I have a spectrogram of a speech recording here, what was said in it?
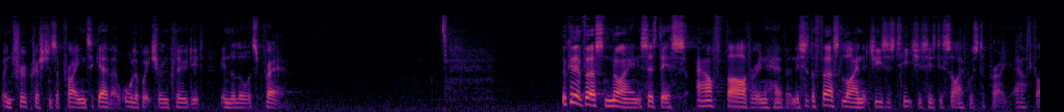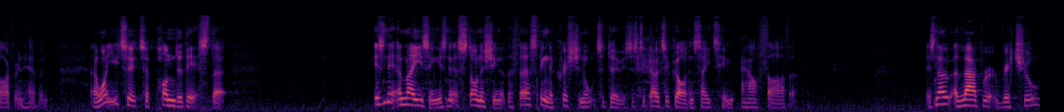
when true Christians are praying together, all of which are included in the Lord's Prayer. Looking at verse 9, it says this Our Father in heaven. This is the first line that Jesus teaches his disciples to pray Our Father in heaven. And I want you to, to ponder this that isn't it amazing, isn't it astonishing that the first thing the Christian ought to do is just to go to God and say to him, Our Father. There's no elaborate ritual,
